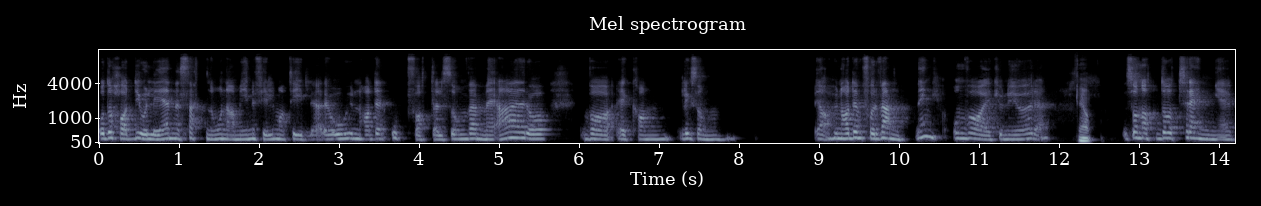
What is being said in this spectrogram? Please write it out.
Og da hadde jo Lene sett noen av mine filmer tidligere, og hun hadde en oppfattelse om hvem jeg er, og hva jeg kan liksom Ja, hun hadde en forventning om hva jeg kunne gjøre. Ja. Sånn at da trenger jeg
